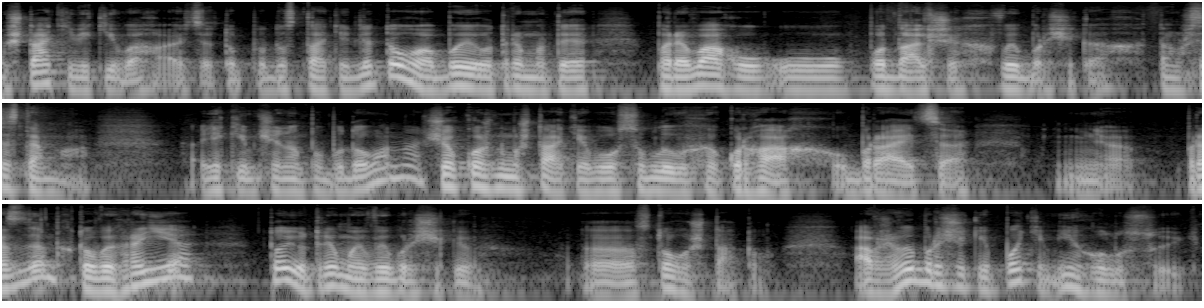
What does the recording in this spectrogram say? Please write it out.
штатів, які вагаються, тобто достатньо для того, аби отримати перевагу у подальших виборщиках. Там ж система яким чином побудована, що в кожному штаті в особливих округах обирається президент, хто виграє, той отримує виборщиків е, з того штату. А вже виборщики потім і голосують.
